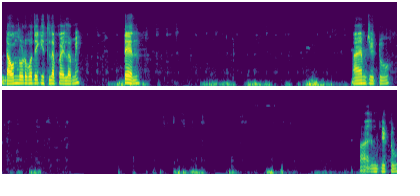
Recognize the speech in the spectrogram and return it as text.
डाउनलोडमध्ये घेतलं पहिलं मी. Then I M G two I M G two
